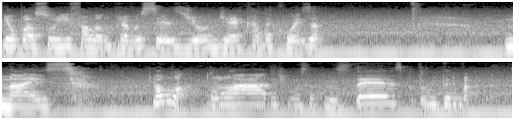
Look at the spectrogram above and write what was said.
E eu posso ir falando pra vocês de onde é cada coisa. Mas vamos lá, vamos lá, deixa eu mostrar pra vocês que eu tô muito animada.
